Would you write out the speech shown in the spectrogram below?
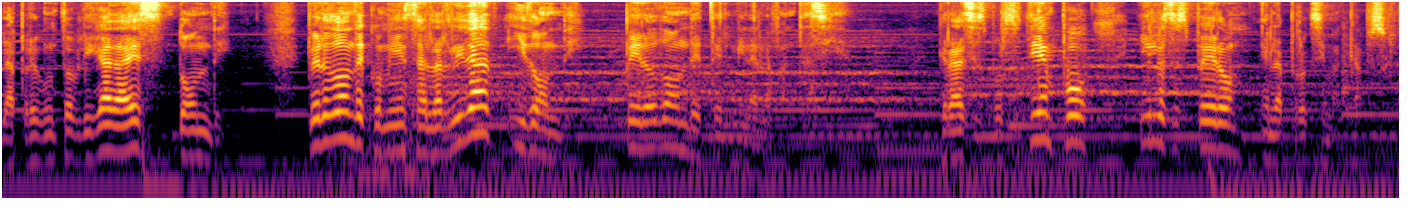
La pregunta obligada es ¿dónde? Pero ¿dónde comienza la realidad y dónde? Pero ¿dónde termina la fantasía? Gracias por su tiempo y los espero en la próxima cápsula.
